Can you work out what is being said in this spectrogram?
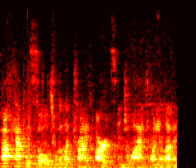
PopCap was sold to Electronic Arts in July 2011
